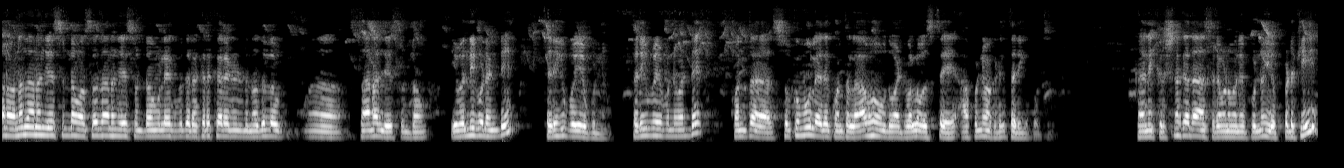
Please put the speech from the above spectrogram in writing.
మనం అన్నదానం చేస్తుంటాం వస్త్రదానం చేస్తుంటాం లేకపోతే రకరకాలైనటువంటి నదుల్లో స్నానాలు చేస్తుంటాం ఇవన్నీ కూడా అంటే తరిగిపోయే పుణ్యం. తరిగిపోయే పుణ్యం అంటే కొంత సుఖము లేదా కొంత లాభం వాటి వల్ల వస్తే ఆ పుణ్యం అక్కడికి తరిగిపోతుంది. కానీ కృష్ణ కథ శ్రవణం అనే పుణ్యం ఎప్పటికీ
